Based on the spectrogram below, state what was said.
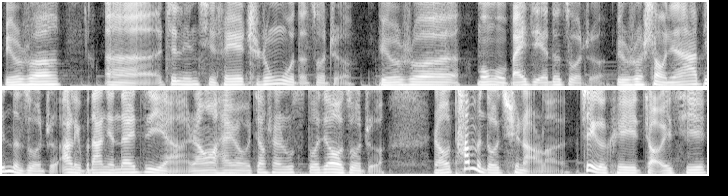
比如说，呃，《金鳞起飞池中物》的作者，比如说某某白洁的作者，比如说《少年阿宾》的作者，《阿里不达年代记》啊，然后还有《江山如此多娇》的作者，然后他们都去哪儿了？这个可以找一期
